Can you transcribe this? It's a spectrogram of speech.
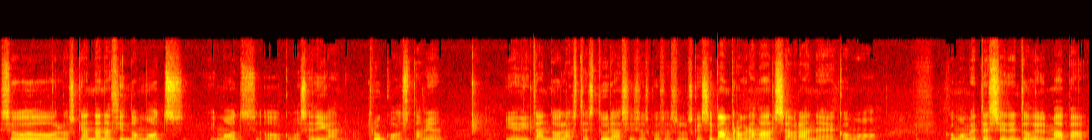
Son los que andan haciendo mods, mods o como se digan, trucos también. Y editando las texturas y esas cosas. Los que sepan programar sabrán eh, cómo, cómo meterse dentro del mapa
